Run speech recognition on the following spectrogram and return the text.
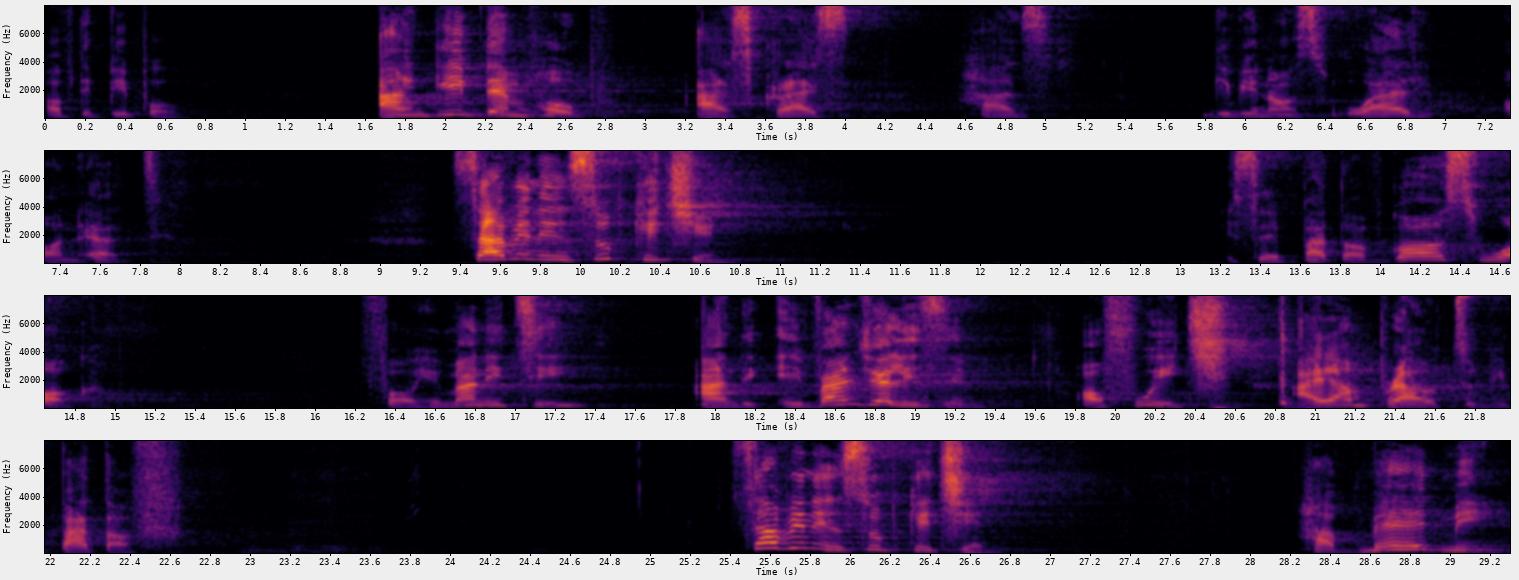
of the people, and give them hope as Christ has given us while on earth. Serving in soup kitchen is a part of God's work for humanity and the evangelism of which I am proud to be part of. Serving in soup kitchen have made me,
